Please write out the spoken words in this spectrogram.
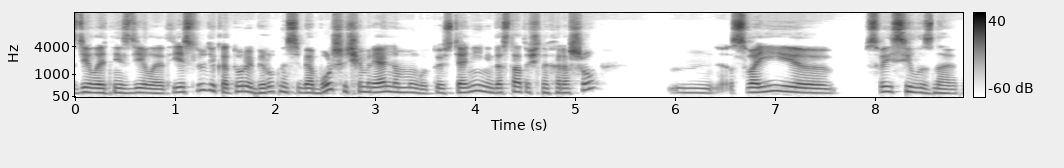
сделает, не сделает. Есть люди, которые берут на себя больше, чем реально могут. То есть они недостаточно хорошо, свои, свои силы знают.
